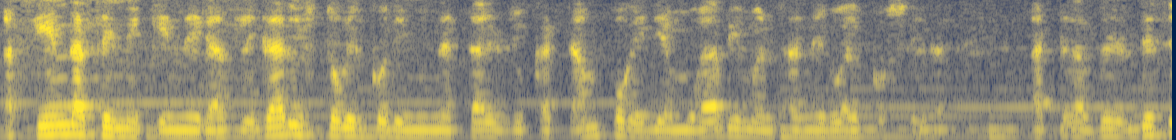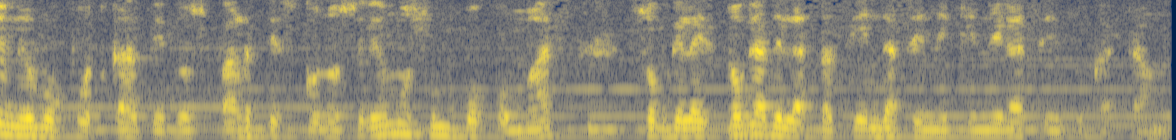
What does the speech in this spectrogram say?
Haciendas Enequeneras, legado histórico de mi natal Yucatán por Ediamurabi Manzanero Alcocer. A través de este nuevo podcast de dos partes conoceremos un poco más sobre la historia de las haciendas enequeneras en Yucatán.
